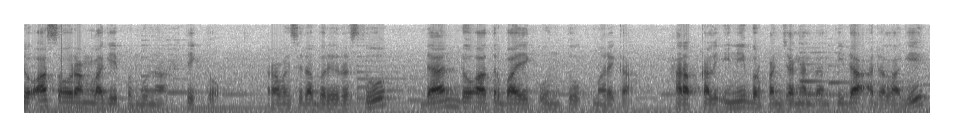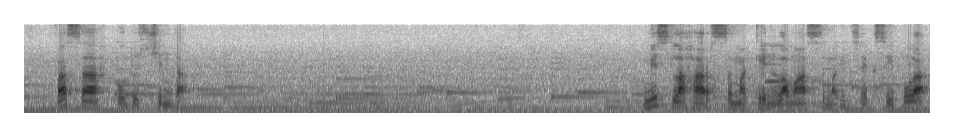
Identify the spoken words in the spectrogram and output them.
Doa seorang lagi pengguna TikTok. Ramai sudah beri restu dan doa terbaik untuk mereka. Harap kali ini berpanjangan dan tidak ada lagi fasa putus cinta. Miss Lahar semakin lama semakin seksi pula.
